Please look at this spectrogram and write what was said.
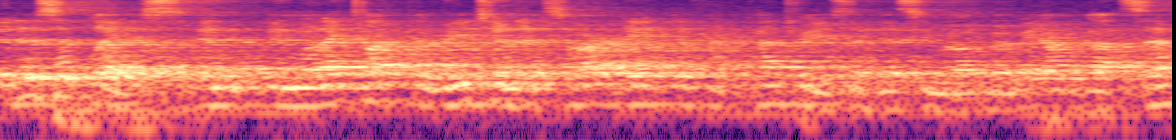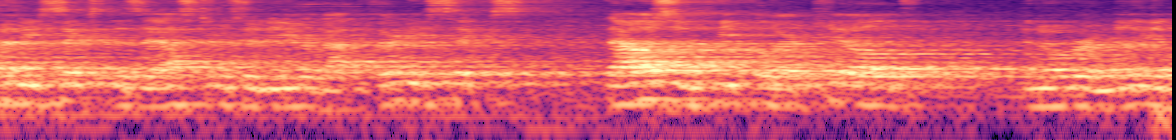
it is a place. And, and when I talk the region, it's our eight different countries at ICIMOD, but we have about 76 disasters in a year, about 36,000 people are killed, and over a million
